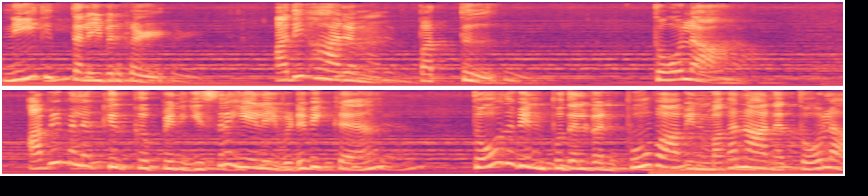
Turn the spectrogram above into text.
நீதி தலைவர்கள் அதிகாரம் பத்து. தோலா அபிமலக்கிற்கு பின் இஸ்ரேலை விடுவிக்க தோதுவின் புதல்வன் பூவாவின் மகனான தோலா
